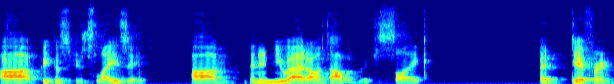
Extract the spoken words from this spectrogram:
uh, because they're just lazy um, and then you add on top of it just like a different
